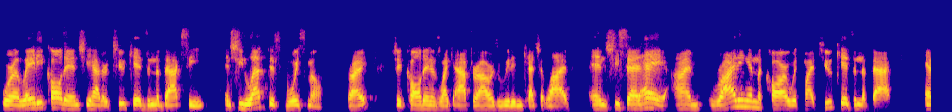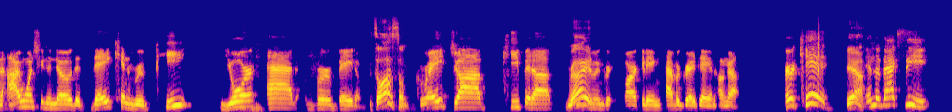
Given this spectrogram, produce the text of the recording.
where a lady called in. She had her two kids in the back seat and she left this voicemail, right? She had called in. It was like after hours. And we didn't catch it live. And she said, Hey, I'm riding in the car with my two kids in the back. And I want you to know that they can repeat your ad verbatim. It's awesome. Great job. Keep it up. Right. You're doing great marketing. Have a great day and hung up. Her kids Yeah. in the back seat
